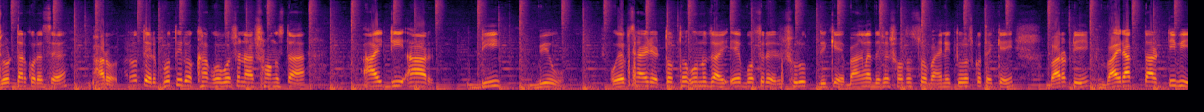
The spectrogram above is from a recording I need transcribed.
জোরদার করেছে ভারত। ভারতের প্রতিরক্ষা গবেষণা সংস্থা আইডিআর ডি বিউ ওয়েবসাইটের তথ্য অনুযায়ী এ বছরের শুরুর দিকে বাংলাদেশের সশস্ত্র বাহিনী তুরস্ক থেকে বারোটি বাইরাক্তার টিভি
